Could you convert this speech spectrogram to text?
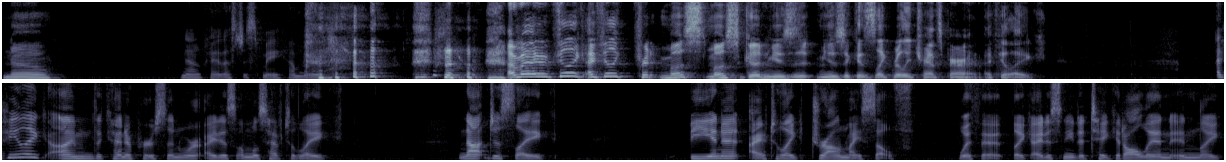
No. No, okay, that's just me. I'm weird. I mean, I feel like I feel like pretty, most most good music music is like really transparent. I feel like. I feel like I'm the kind of person where I just almost have to like not just like be in it, I have to like drown myself with it. Like I just need to take it all in and like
